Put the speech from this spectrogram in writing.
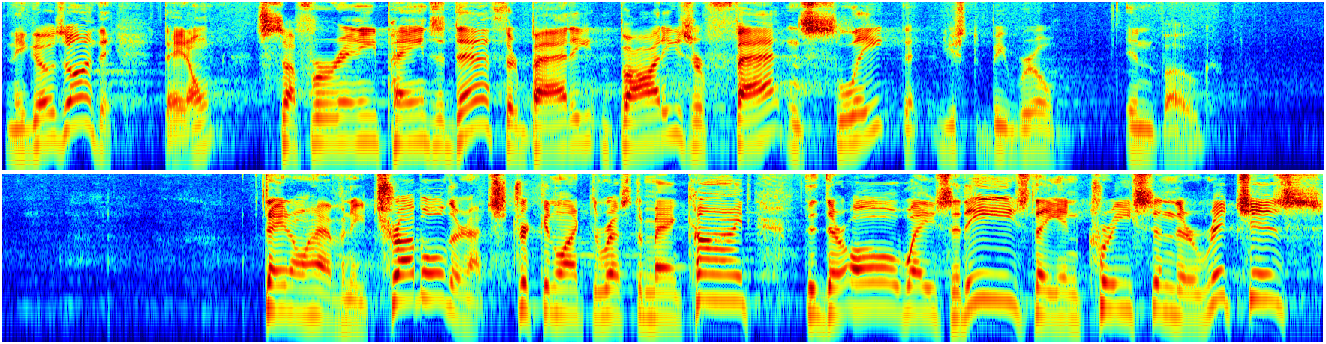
And he goes on, they, they don't suffer any pains of death. Their body, bodies are fat and sleek. That used to be real in vogue. They don't have any trouble. They're not stricken like the rest of mankind. They're always at ease. They increase in their riches.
